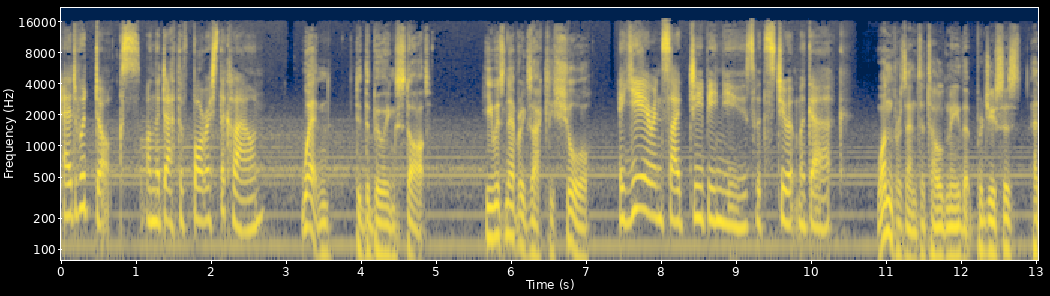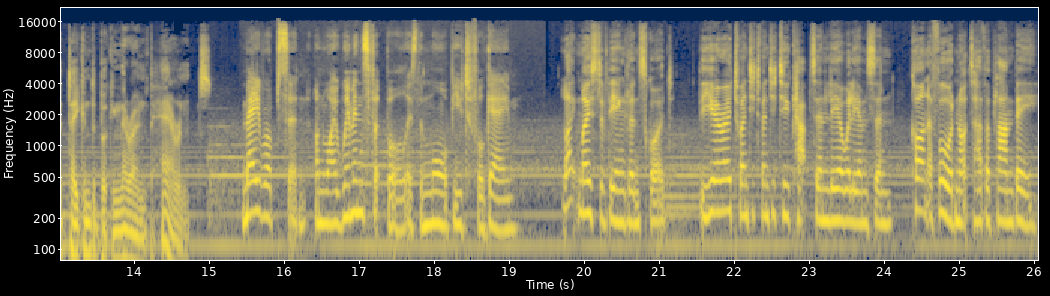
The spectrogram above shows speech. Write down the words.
Edward Docx on the death of Boris the Clown. When did the booing start? He was never exactly sure. A year inside GB News with Stuart McGurk. One presenter told me that producers had taken to booking their own parents. May Robson on why women's football is the more beautiful game. Like most of the England squad, the Euro 2022 captain Leah Williamson can't afford not to have a plan B.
